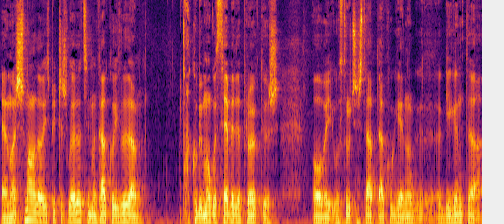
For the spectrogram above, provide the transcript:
Da, možeš malo da ispričaš gledocima kako izgleda, ako bi mogo sebe da projektuješ ovaj, u stručni štab takvog jednog e, giganta,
